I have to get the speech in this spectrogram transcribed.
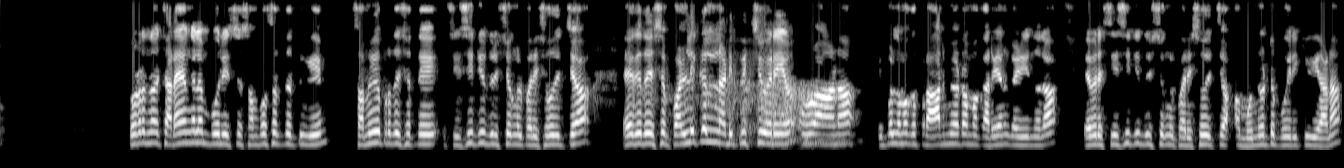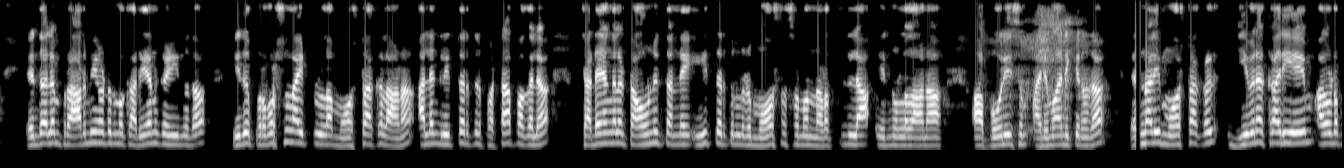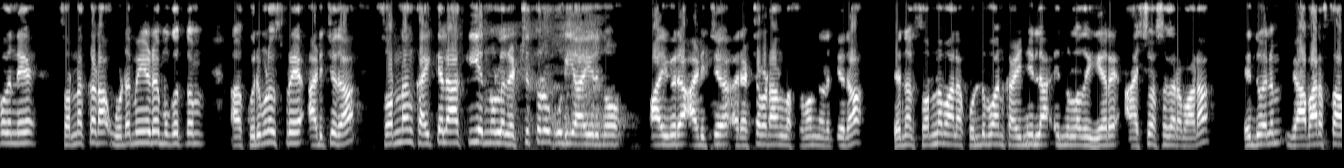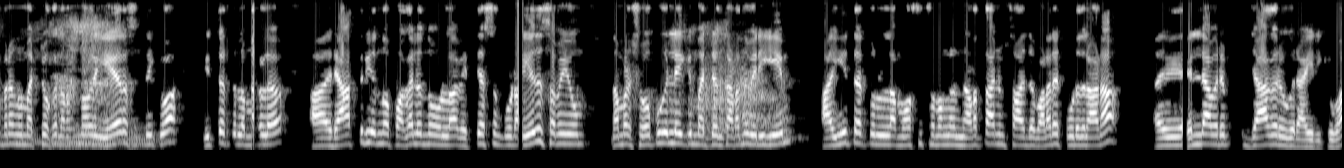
തുടർന്ന് ചടയങ്കലം പോലീസ് സംഭവസ്ഥലത്തെത്തുകയും സമീപ പ്രദേശത്തെ സി സി ടി വി ദൃശ്യങ്ങൾ പരിശോധിച്ച ഏകദേശം പള്ളിക്കലിന് അടുപ്പിച്ച് വരെ ആണ് ഇപ്പോൾ നമുക്ക് പ്രാഥമികമായിട്ട് നമുക്ക് അറിയാൻ കഴിയുന്നത്. ഇവർ സി സി ടി ദൃശ്യങ്ങൾ പരിശോധിച്ച് മുന്നോട്ട് പോയിരിക്കുകയാണ്. എന്തായാലും പ്രാഥമികമായിട്ട് നമുക്ക് അറിയാൻ കഴിയുന്നത് ഇത് പ്രൊഫഷണൽ ആയിട്ടുള്ള മോഷ്ടാക്കളാണ്. അല്ലെങ്കിൽ ഇത്തരത്തിൽ പട്ടാപ്പകൽ ചടയങ്കല ടൗണിൽ തന്നെ ഈ തരത്തിലുള്ള ഒരു മോഷണ ശ്രമം നടത്തില്ല എന്നുള്ളതാണ് പോലീസും അനുമാനിക്കുന്നത്. എന്നാൽ ഈ മോഷ്ടാക്കൾ ജീവനക്കാരിയെയും അതോടൊപ്പം തന്നെ സ്വർണക്കട ഉടമയുടെ മുഖത്തും കുരുമുളക് സ്പ്രേ അടിച്ചത് സ്വർണം കൈക്കലാക്കി എന്നുള്ള ലക്ഷ്യത്തോടു കൂടിയായിരുന്നു ആ ഇവരെ അടിച്ച് രക്ഷപ്പെടാനുള്ള ശ്രമം നടത്തിയത്. എന്നാൽ സ്വർണമാല കൊണ്ടുപോകാൻ കഴിഞ്ഞില്ല എന്നുള്ളത് ഏറെ ആശ്വാസകരമാണ്. എന്തുവായാലും വ്യാപാര സ്ഥാപനങ്ങൾ മറ്റുമൊക്കെ നടത്തുന്നവർ ഏറെ ശ്രദ്ധിക്കുക. ഇത്തരത്തിലുള്ള മക്കൾ രാത്രിയെന്നോ പകലെന്നോ ഉള്ള വ്യത്യാസം കൂടാതെ ഏത് സമയവും നമ്മൾ ഷോപ്പുകളിലേക്കും മറ്റും കടന്നു വരികയും ഈ തരത്തിലുള്ള മോശ ശ്രമങ്ങൾ നടത്താനും സാധ്യത വളരെ കൂടുതലാണ്. എല്ലാവരും ജാഗരൂകരായിരിക്കുക.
